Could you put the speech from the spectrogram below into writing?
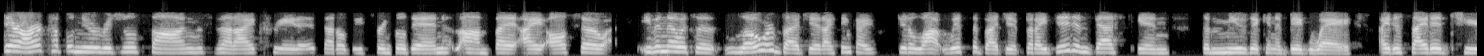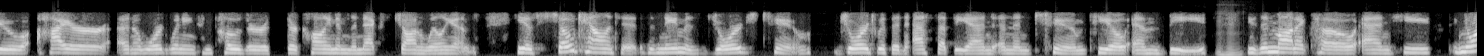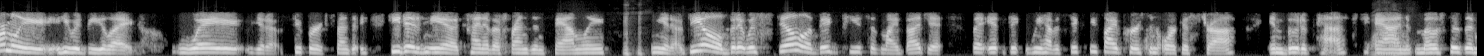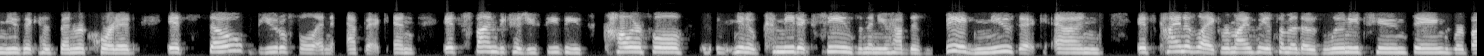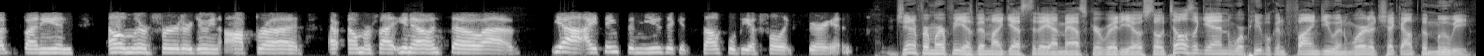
there are a couple new original songs that I created that'll be sprinkled in. Um, but I also, even though it's a lower budget, I think I did a lot with the budget, but I did invest in the music in a big way. I decided to hire an award winning composer. They're calling him the next John Williams. He is so talented. His name is George Tomb. George with an S at the end and then Tomb, T O M B. Mm-hmm. He's in Monaco and he normally he would be like way, you know, super expensive. He did me a kind of a friends and family, you know, deal, but it was still a big piece of my budget. But it, we have a 65 person orchestra in Budapest wow. and most of the music has been recorded it's so beautiful and epic. And it's fun because you see these colorful, you know, comedic scenes and then you have this big music and it's kind of like reminds me of some of those Looney Tune things where Bugs Bunny and Elmer Fudd are doing opera and uh, Elmer Fudd, you know, and so uh, yeah, I think the music itself will be a full experience. Jennifer Murphy has been my guest today on Massacre Radio. So tell us again where people can find you and where to check out the movie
